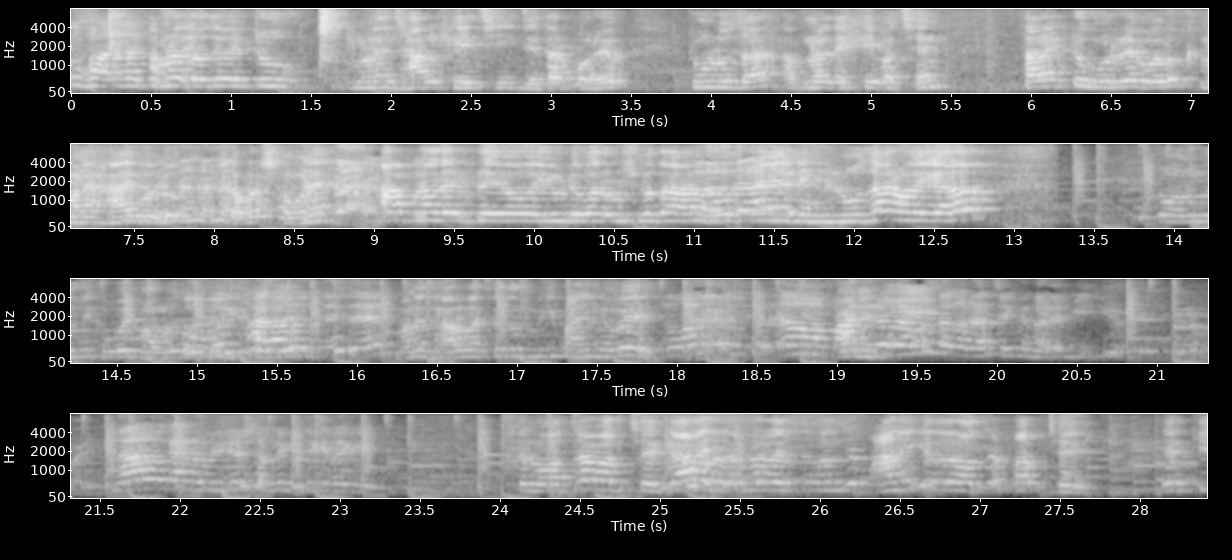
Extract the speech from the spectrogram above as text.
খুব ভালো লাগছে আমরা যদিও একটু মানে ঝাল খেয়েছি জেতার পরেও। টু লুজার আপনারা দেখতেই পাচ্ছেন। তারা একটু হুররে বলুক মানে হাই বলুক সবার সামনে। আপনাদের প্রিয় ইউটিউবার উষ্ণতা। লুজার। হয়ে গেল। তো অনুভূতি খুবই ভালো মানে ঝাল লাগছে তো তুমি কি পানি খাবে তোমার। ও, পানির ব্যবস্থা করা আছে এখানে। না সে লজ্জা পাচ্ছে। গাইস আপনারা দেখতে পাচ্ছেন পানি খেতে লজ্জা পাচ্ছে। এর কি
